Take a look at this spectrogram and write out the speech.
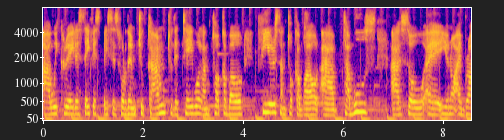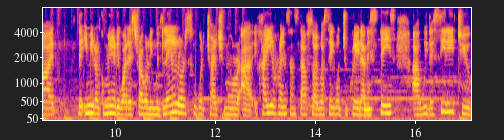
Uh-huh. we created safe spaces for them to come to the table and talk about fears and talk about uh, taboos. Uh, so, you know, I brought the immigrant community was struggling with landlords who were charge more uh, higher rents and stuff. So I was able to create a space uh, with the city to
